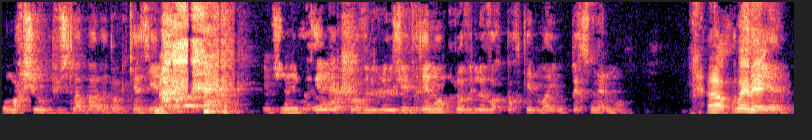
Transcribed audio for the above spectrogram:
au marché aux puces là-bas, là, dans le casier. j'ai vraiment plus envie de le, j'ai vraiment plus envie de le voir porter le maillot, personnellement. Alors, ouais, mais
